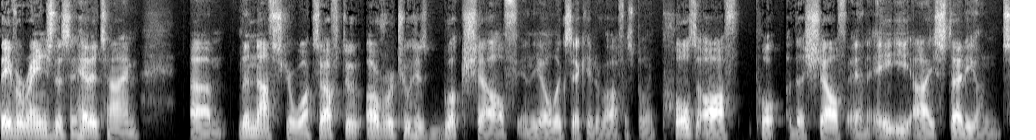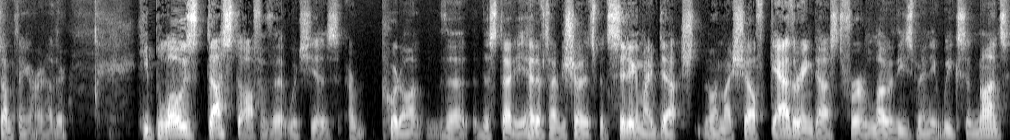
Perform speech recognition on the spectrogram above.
they've arranged this ahead of time. Um, Lynn Nofziger walks off to, over to his bookshelf in the old executive office building, pulls off pull the shelf an AEI study on something or another, he blows dust off of it, which is uh, put on the, the study ahead of time to show that it's been sitting on my, de- on my shelf, gathering dust for lo these many weeks and months,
